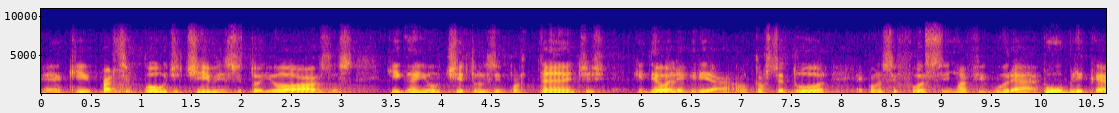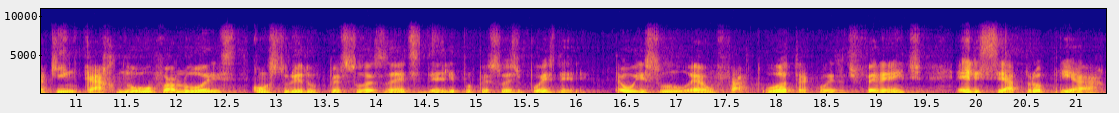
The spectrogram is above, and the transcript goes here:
é, que participou de times vitoriosos, que ganhou títulos importantes, que deu alegria ao torcedor. É como se fosse uma figura pública que encarnou valores construídos por pessoas antes dele e por pessoas depois dele. Então isso é um fato. Outra coisa diferente é ele se apropriar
